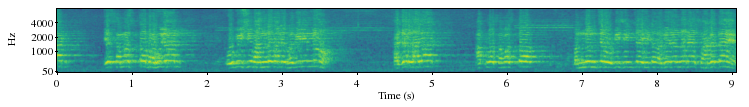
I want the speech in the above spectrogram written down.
आपण जे समस्त बहुजन ओबीसी बांधव आणि भगिनींनो हजर झालात. आपलं समस्त बंधूंच्या ओबीसींच्या इथं अभिनंदन आहे स्वागत आहे.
